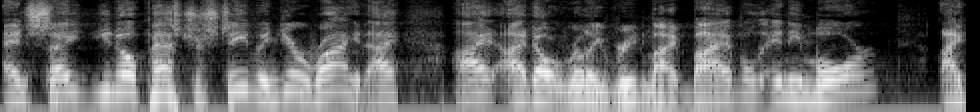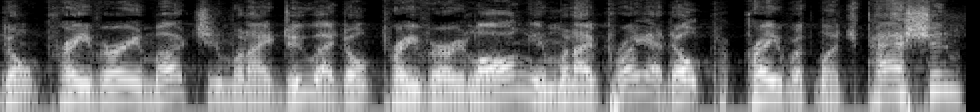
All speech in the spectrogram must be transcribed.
and say, you know, Pastor Stephen, you're right. I, I, I don't really read my Bible anymore. I don't pray very much, and when I do, I don't pray very long, and when I pray, I don't pray with much passion.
